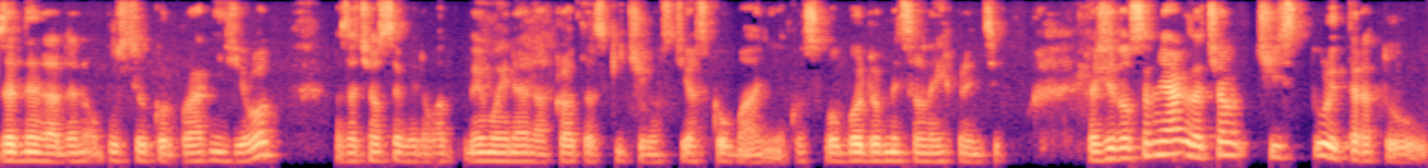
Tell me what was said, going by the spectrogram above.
ze dne na den opustil korporátní život a začal se věnovat mimo jiné nakladatelské činnosti a zkoumání jako svobodomyslných principů. Takže to jsem nějak začal číst tu literaturu.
